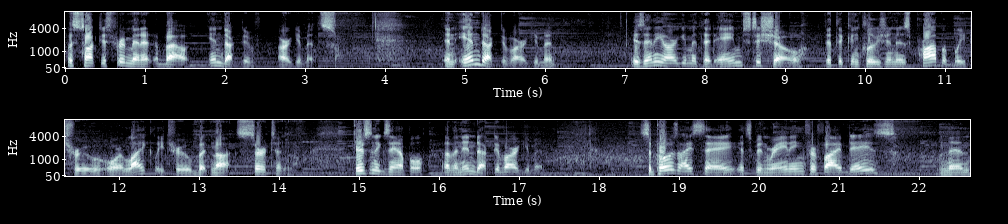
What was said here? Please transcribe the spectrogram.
Let's talk just for a minute about inductive arguments. An inductive argument is any argument that aims to show that the conclusion is probably true or likely true but not certain. Here's an example of an inductive argument. Suppose I say it's been raining for five days and then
